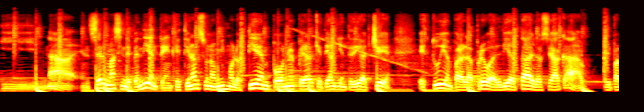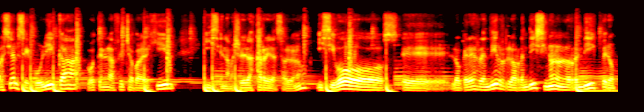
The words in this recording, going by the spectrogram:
y nada, en ser más independiente, en gestionarse uno mismo los tiempos, no esperar que te, alguien te diga, che, estudien para la prueba del día tal. O sea, acá el parcial se publica, vos tenés la fecha para elegir, y en la mayoría de las carreras algo, ¿no? Y si vos eh, lo querés rendir, lo rendís, si no, no lo rendís, pero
